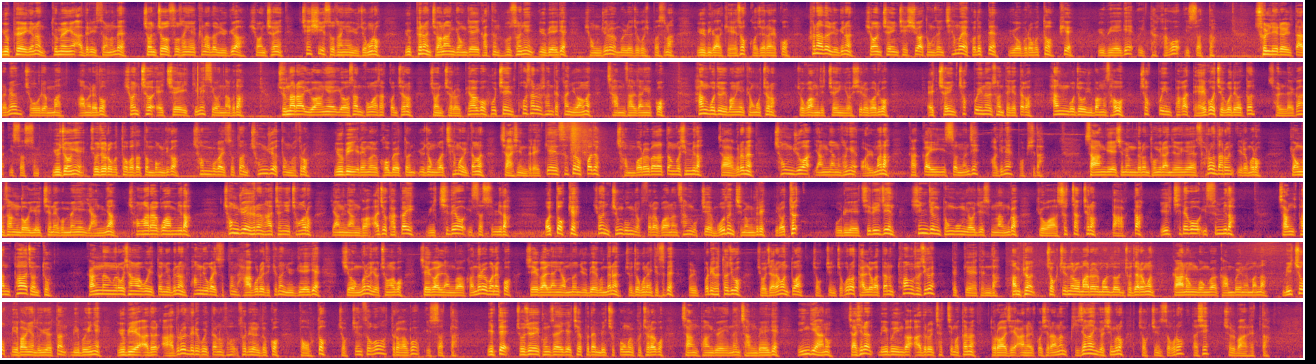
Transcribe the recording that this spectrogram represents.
유표에게는 두 명의 아들이 있었는데 전초 소상의 큰아들 유기와 현처인 최씨 소상의 유종으로 유표는 전환 경제의 같은 후손인 유비에게 형주를 물려주고 싶었으나 유비가 계속 거절하였고 큰아들 유기는 현처인 최씨와 동생 채모에 거듭된 위협으로부터 피해 유비에게 의탁하고 있었다. 순리를 따르면 좋으련만 아무래도 현처 애처의 입김에 쓰였나 보다. 주나라 유황의 여산 봉화 사건처럼 전처를 피하고 후처인 포사를 선택한 유황은 참살당했고 항고조 유방의 경우처럼 조광지처인 여씨를 버리고 애처인 척부인을 선택했다가 한고조 유방 사 후 척부인파가 대거 제거되었던 선례가 있었습니다. 유정이 조조로부터 받았던 봉지가 천부가 있었던 청주였던 것으로 유비 일행을 거부했던 유종과 채모 일당은 자신들의 깨에 스스로 빠져 천벌을 받았던 것입니다. 자 그러면 청주와 양양성이 얼마나 가까이 있었는지 확인해 봅시다. 상기의 지명들은 동일한 지역에 서로 다른 이름으로 경상도 예천의 군명이 양양, 청하라고 합니다. 청주에 흐른 하천이 청하로 양양과 아주 가까이 위치되어 있었습니다. 어떻게 현 중국 역사라고 하는 삼국지의 모든 지명들이 이렇듯 우리의 지리진 신증 동국 여지 순남과 교화 수착처럼 딱딱 일치되고 있습니다. 장판파 전투 강릉으로 향하고 있던 유비는 황류가 있었던 하구를 지키던 유기에게 지원군을 요청하고 제갈량과 관을을 보냈고 제갈량이 없는 유비의 군대는 조조군의 기습에 뿔뿔이 흩어지고 조자량은 또한 적진 쪽으로 달려갔다는 투항 소식을 듣게 된다. 한편 적진으로 말을 몰던 조자량은 간홍공과 간부인을 만나 미촉 미방에 누유했던 미부인이 유비의 아들 아두를 데리고 있다는 소, 소리를 듣고 더욱더 적진 속으로 들어가고 있었다. 이때 조조의 군사에게 체포된 미축공을 구출하고 장판교에 있는 장배에게 인계한 후 자신은 미부인과 아들을 찾지 못하면 돌아가지 않을 것이라는 비장한 결심으로 적진 속으로 다시 출발했다.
